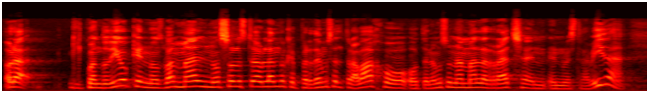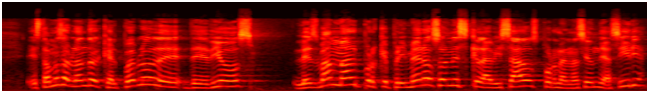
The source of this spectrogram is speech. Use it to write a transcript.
Ahora, y cuando digo que nos va mal, no solo estoy hablando que perdemos el trabajo o tenemos una mala racha en, nuestra vida. estamos hablando de que el pueblo de Dios les va mal porque primero son esclavizados por la nación de Asiria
